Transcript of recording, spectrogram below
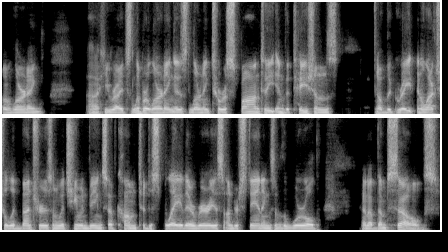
of learning. Uh, he writes, "Liberal learning is learning to respond to the invitations of the great intellectual adventures in which human beings have come to display their various understandings of the world and of themselves.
